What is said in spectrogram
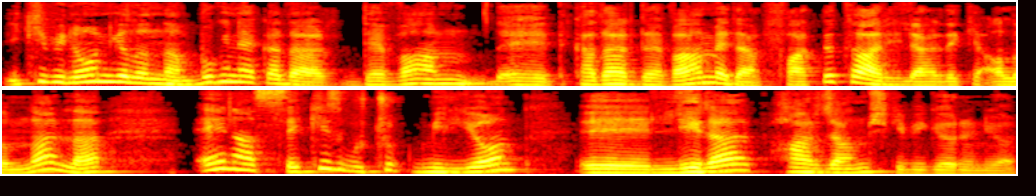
2010 yılından bugüne kadar devam e, kadar devam eden farklı tarihlerdeki alımlarla en az 8,5 milyon e, lira harcanmış gibi görünüyor.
